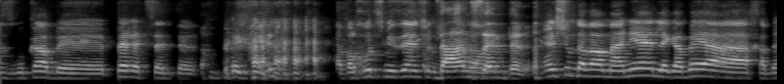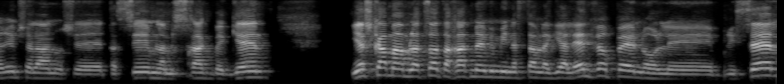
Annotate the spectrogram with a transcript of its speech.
זרוקה בפרץ סנטר, אבל חוץ מזה אין שום דן דבר. סנטר. אין שום דבר מעניין לגבי החברים שלנו שטסים למשחק בגנט. יש כמה המלצות, אחת מהן היא מן הסתם להגיע לאנטוורפן או לבריסל,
